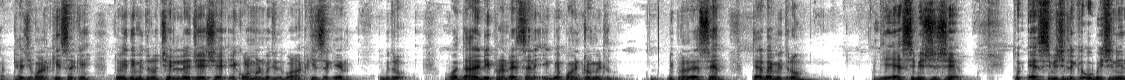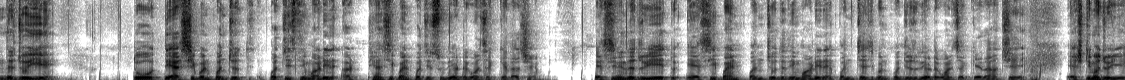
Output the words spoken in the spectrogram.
અઠ્યાસી પણ અટકી શકે. તો એ મિત્રો છેલ્લે જે છે એકોણ પણ પંચોતેર પણ અટકી શકે. તો મિત્રો, વધારે ડિફરન્ટ રહેશે એક બે પોઈન્ટનો ડિફરન્ટ રહેશે. ત્યારબાદ મિત્રો, જે એસસીબીસી છે, તો એસસીબીસી એટલે કે ઓબીસીની અંદર જોઈએ, તો ત્યાસી પણ પંચો પચીસથી માંડીને અઠ્યાસી પોઈન્ટ પચીસ સુધી અટકવાની શક્યતા છે. એસીની અંદર જોઈએ, તો એસી પોઈન્ટ પંચોતેરથી માંડીને પંચ્યાસી પોઈન્ટ પંચોતેર સુધી અટકવાની શક્યતા છે. એસટીમાં જોઈએ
